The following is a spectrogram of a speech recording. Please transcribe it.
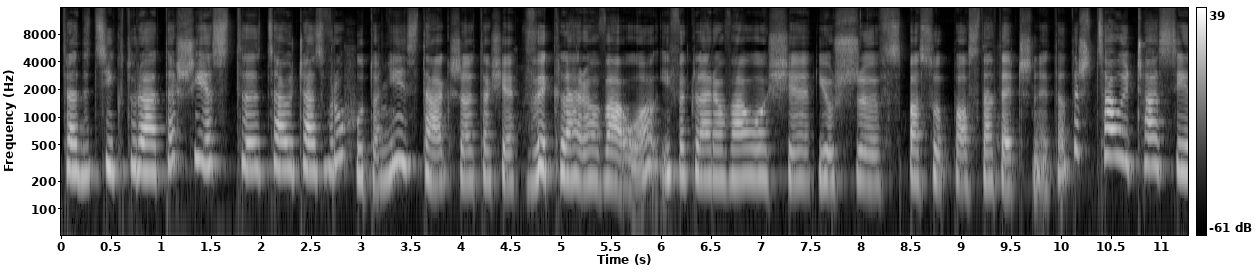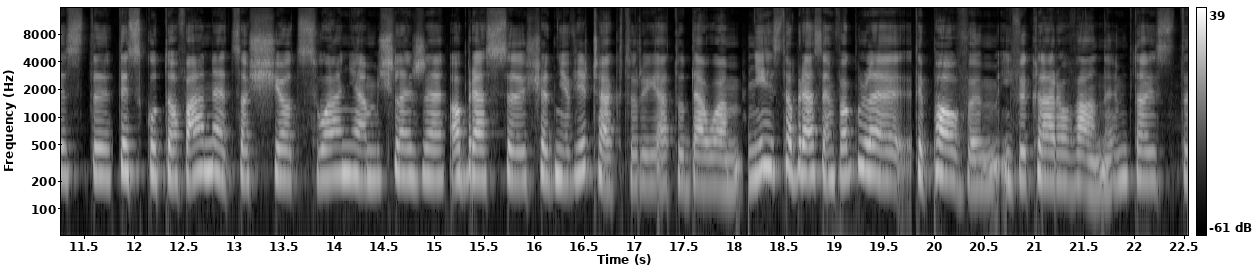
Tradycji, która też jest e, cały czas w ruchu. To nie jest tak, że to się wyklarowało i wyklarowało się już e, w sposób ostateczny. To też cały czas jest e, dyskutowane, coś się odsłania. Myślę, że obraz średniowiecza, który ja tu dałam, nie jest obrazem w ogóle typowym i wyklarowanym. To jest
